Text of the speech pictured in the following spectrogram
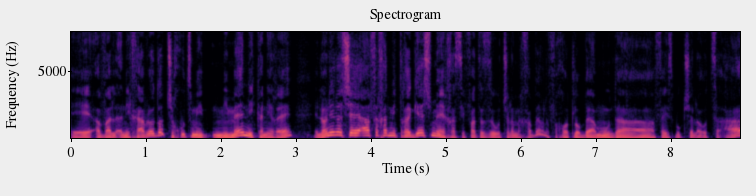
אה, אבל אני חייב להודות שחוץ ממני כנראה, לא נראה שאף אחד מתרגש מחשיפת הזהות של המחבר, לפחות לא בעמוד הפייסבוק של ההוצאה.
